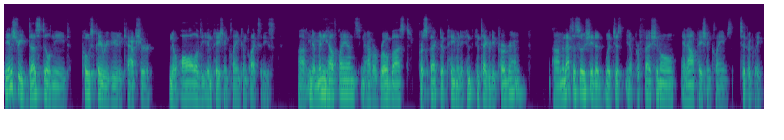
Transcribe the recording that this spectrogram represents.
the industry does still need post-pay review to capture you know all of the inpatient claim complexities. Uh, you know, many health plans you know have a robust prospective payment in- integrity program, um, and that's associated with just you know professional and outpatient claims typically.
